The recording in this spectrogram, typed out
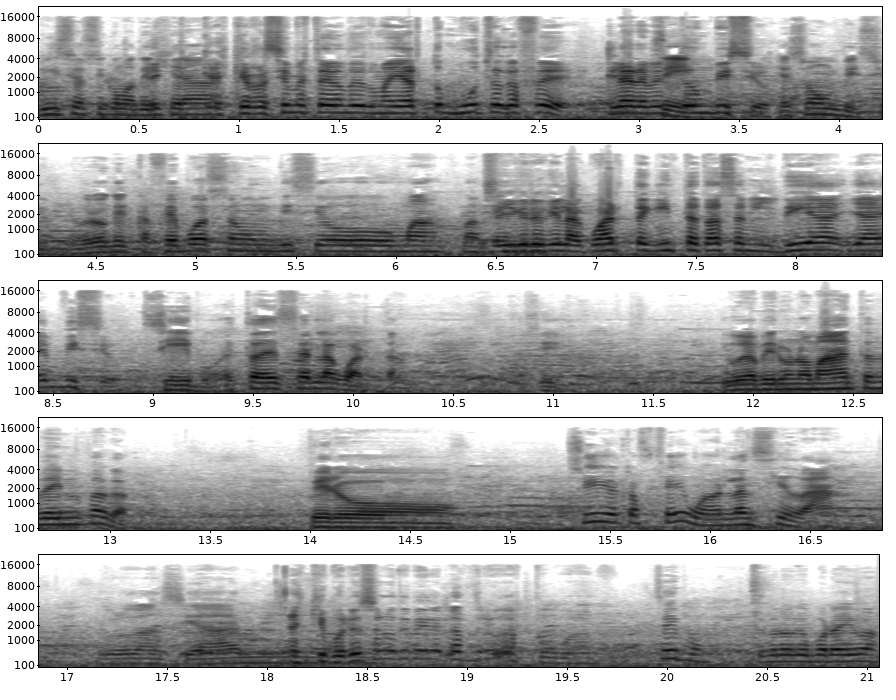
vicio, así como te Es que, dijera. es que recién me está dando de tomar harto mucho café. Claramente Sí, es un vicio. Eso es un vicio. Yo creo que el café puede ser un vicio más. más O sea, yo creo que la cuarta, quinta taza en el día ya es vicio. Sí, pues esta debe ser la cuarta. Sí. Y voy a pedir uno más antes de irnos de acá. Pero. Sí, el café, weón, la ansiedad. Yo creo que la ansiedad. Es que por eso no te pegan las drogas, pues, weón. Sí, pues, yo creo que por ahí va.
